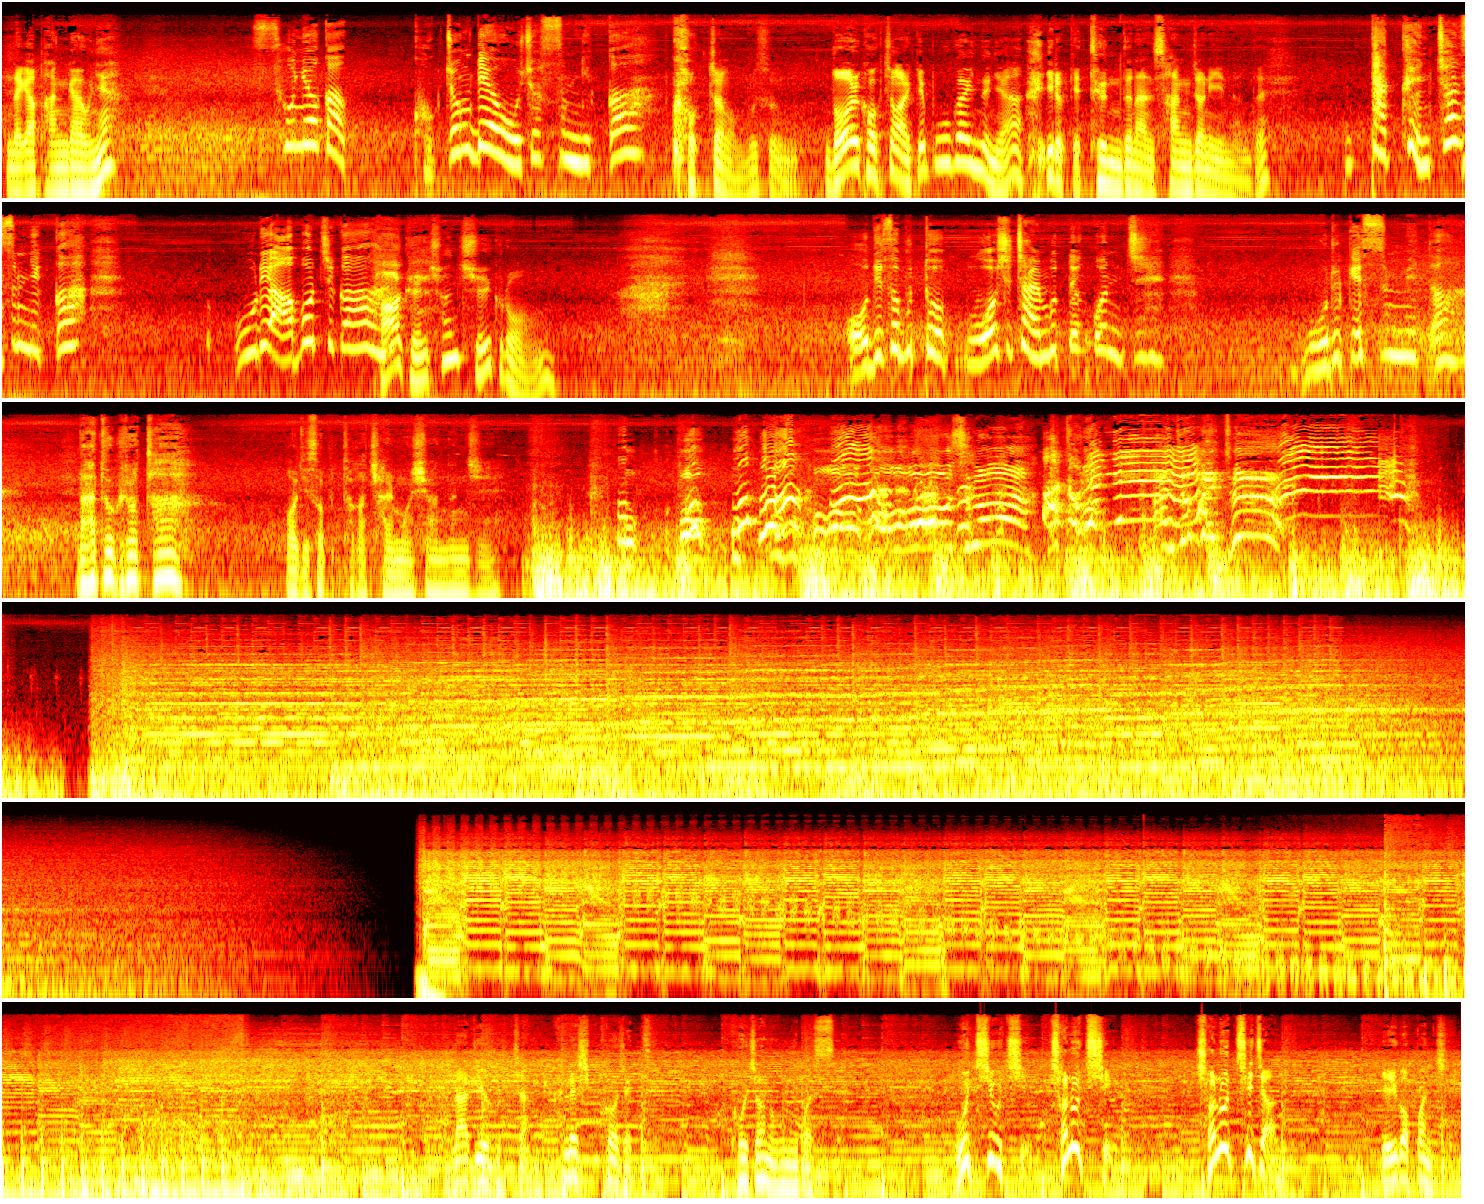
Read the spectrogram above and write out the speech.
내가 반가우냐? 소녀가 걱정되어 오셨습니까? 걱정은 무슨 널 걱정할 게 뭐가 있느냐 이렇게 든든한 상전이 있는데 다 괜찮습니까? 우리 아버지가 다 괜찮지 그럼 어디서부터 무엇이 잘못된 건지 모르겠습니다. 나도 그렇다 어디서부터가 잘못이었는지 어? 어? 어? 어? 어? 어, 어, 슬랑아! 아, 도련님! 안전벨트! 라디오 극장 클래식 프로젝트 고전 옴니버스. 우치우치 전우치 전우치전. 일곱 번째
